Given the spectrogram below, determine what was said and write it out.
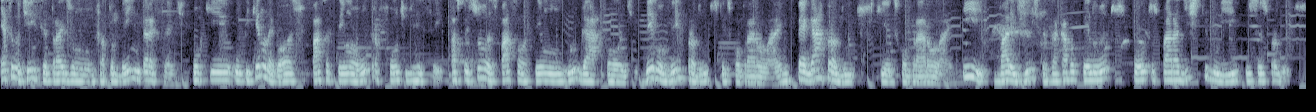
Essa notícia traz um, fator bem interessante, porque o pequeno negócio passa a ter uma outra fonte de receita. As pessoas passam a ter um lugar onde devolver produtos que eles compraram online, pegar produtos que eles compraram online. E varejistas acabam tendo outros pontos para distribuir os seus produtos.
